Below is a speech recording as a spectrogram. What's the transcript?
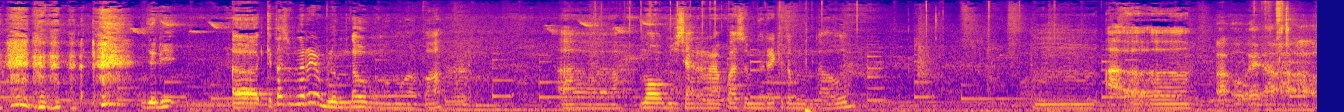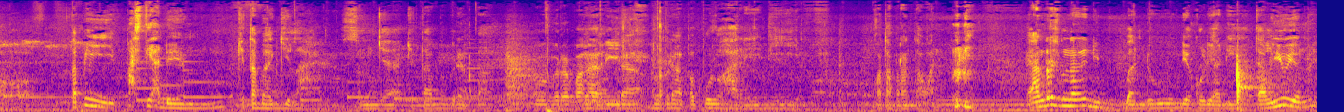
Jadi eh, kita sebenarnya belum tahu mau ngomong apa. Eh, mau bicara apa sebenarnya kita belum tahu Hmm, A O E A A A O. O. tapi pasti ada yang kita bagi lah semenjak kita beberapa Beberapa hari. beberapa, beberapa puluh hari di kota perantauan. ya Andre sebenarnya di Bandung, dia kuliah di Telyu ya Andre?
